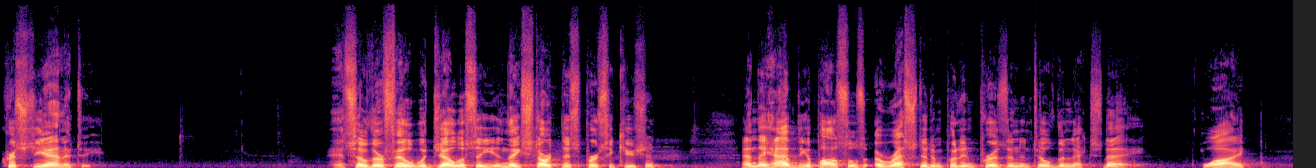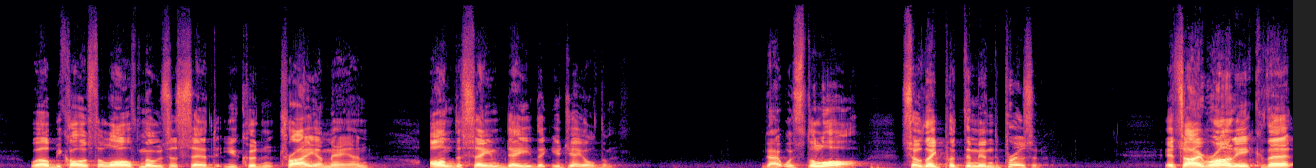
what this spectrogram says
Christianity. And so they're filled with jealousy and they start this persecution. And they have the apostles arrested and put in prison until the next day. Why? Well, because the law of Moses said that you couldn't try a man on the same day that you jailed them. That was the law. So they put them into prison. It's ironic that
